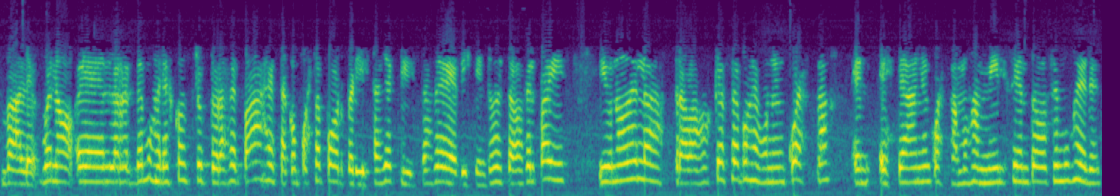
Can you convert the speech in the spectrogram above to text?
Vale, bueno, eh, la red de mujeres constructoras de paz está compuesta por periodistas y activistas de distintos estados del país y uno de los trabajos que hacemos es una encuesta. En este año encuestamos a 1.112 mujeres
